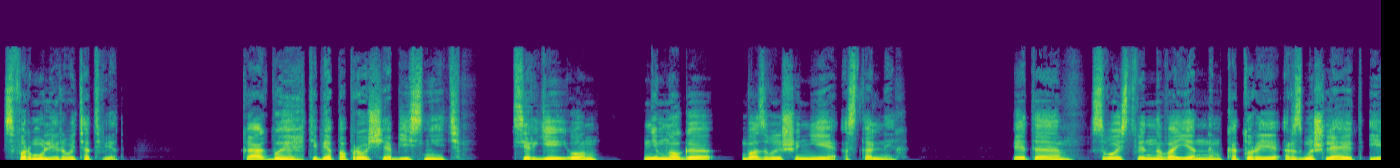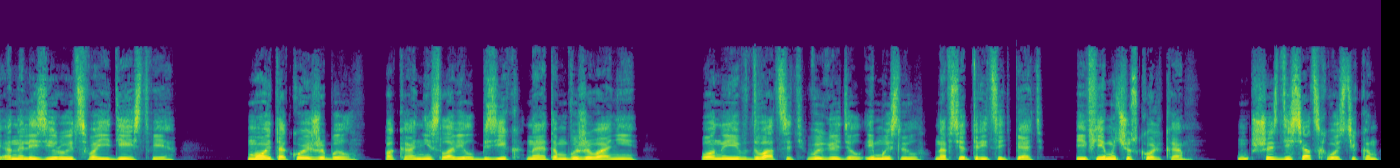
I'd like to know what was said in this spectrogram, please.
сформулировать ответ. «Как бы тебе попроще объяснить? Сергей, он немного возвышеннее остальных. Это свойственно военным, которые размышляют и анализируют свои действия. Мой такой же был, пока не словил бзик на этом выживании. Он и в двадцать выглядел и мыслил на все тридцать пять. Ефимычу сколько? Шестьдесят с хвостиком.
